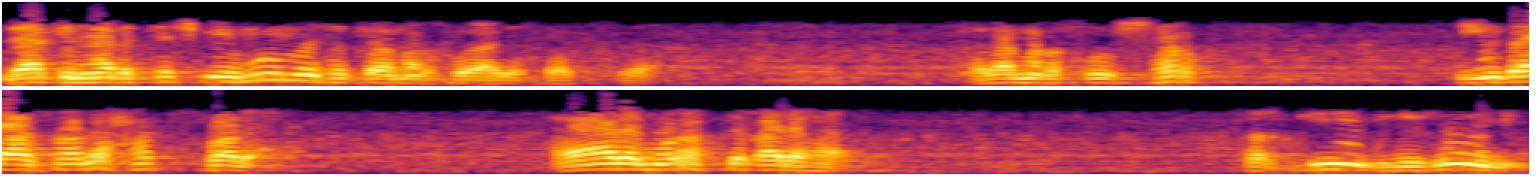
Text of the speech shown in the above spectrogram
لكن هذا التشبيه مو مثل كلام الرسول عليه الصلاة والسلام. كلام الرسول شرط إذا صلحت صلح. هذا مرتب على هذا. ترتيب لزومي.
